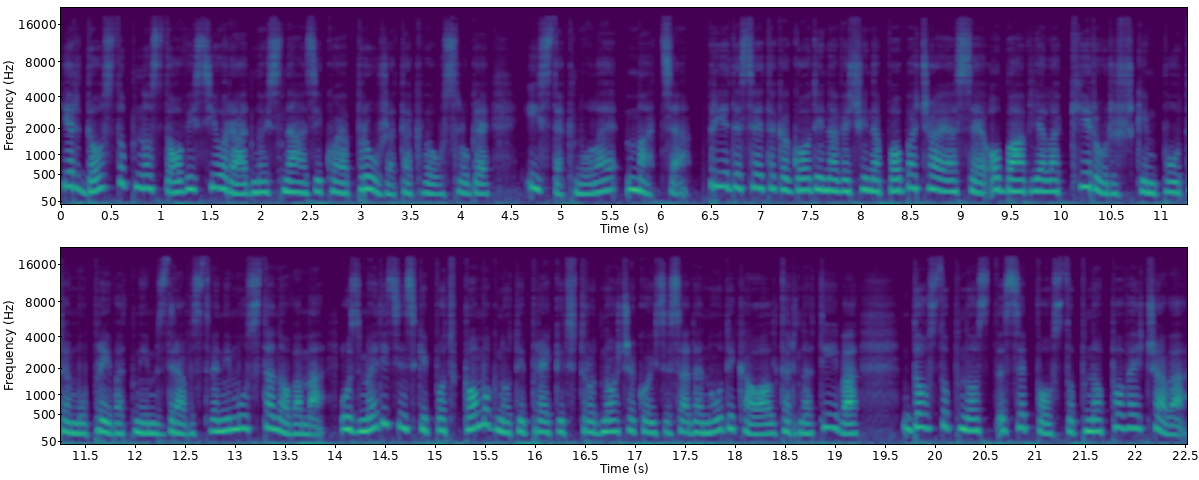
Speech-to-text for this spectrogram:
jer dostupnost ovisi o radnoj snazi koja pruža takve usluge, istaknula je Maca. Prije desetaka godina većina pobačaja se obavljala kirurškim putem u privatnim zdravstvenim ustanovama. Uz medicinski potpomognuti prekid trudnoće koji se sada nudi kao alternativa, dostupnost se postupno povećava.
